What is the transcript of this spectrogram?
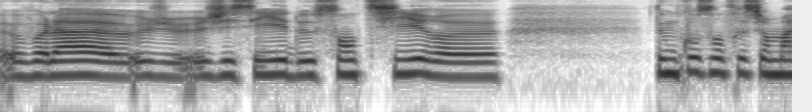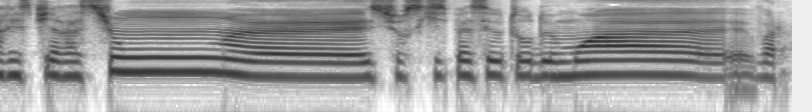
voilà, je- j'essayais de sentir... de me concentrer sur ma respiration, sur ce qui se passait autour de moi, voilà.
